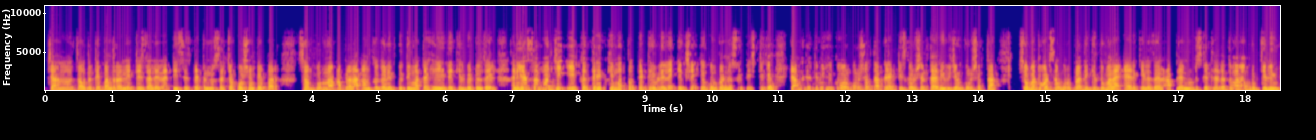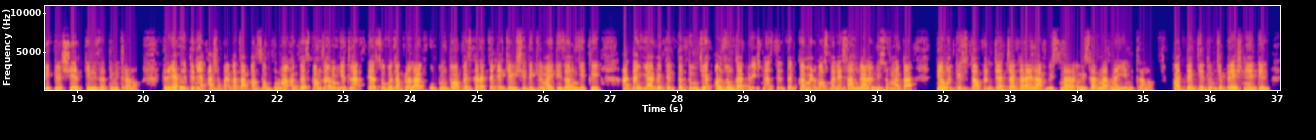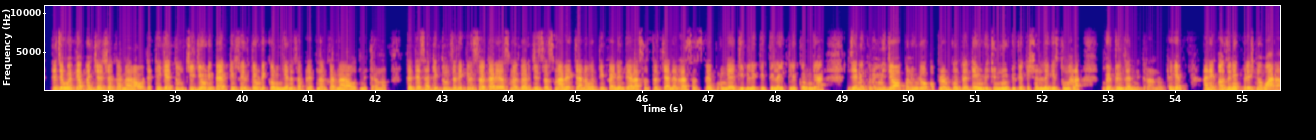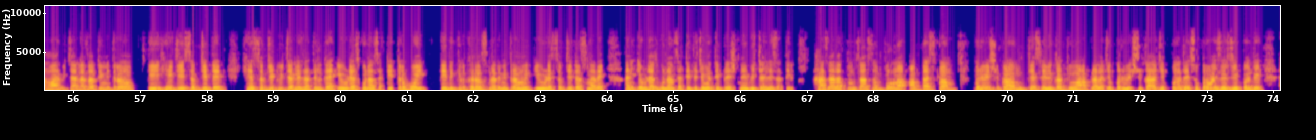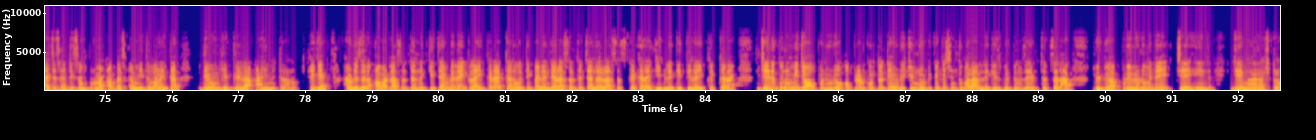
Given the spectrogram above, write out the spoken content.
चौदा ते पंधरा लेटेस्ट झालेल्या टीसीएस पेपर नुसारच्या क्वेश्चन पेपर संपूर्ण आपल्याला अंकगणित बुद्धिमत्ता हेही देखील भेटून जाईल. आणि या सर्वांची एकत्रित किंमत फक्त ठेवलेली आहे एकशे एकोणपन्नास रुपये ठीक आहे? यामध्ये तुम्ही हे कव्हर करू शकता प्रॅक्टिस करू शकता रिव्हिजन करू शकता. सोबत व्हॉट्सअप ग्रुपला देखील तुम्हाला ऍड केलं जाईल. आपल्या नोटीस घेतल्या तर तुम्हाला ग्रुपची लिंक देखील शेअर केली जाते मित्रांनो. तर या व्यतिरिक्त अशा प्रकारचा आपण संपूर्ण अभ्यासक्रम जाणून घेतला. त्यासोबत आपल्याला कुठून तो अभ्यास करायचा याच्याविषयी देखील माहिती जाणून घेतली. आता या व्यतिरिक्त तुमचे अजून काय प्रश्न असतील तर कमेंट बॉक्समध्ये सांगायला विसरू नका. त्यावरती सुद्धा आपण चर्चा करायला विसरणार विसरणार नाहीये मित्रांनो. प्रत्येक जे तुमचे प्रश्न येतील त्याच्यावरती आपण चर्चा करणार आहोत. ठीक आहे तुमची जेवढी प्रॅक्टिस होईल तेवढी करून घेण्याचा प्रयत्न करणार आहोत मित्रांनो. तर त्यासाठी तुमचं देखील सहकार्य असणं गरजेचं असणार आहे. चॅनलवरती पहिल्यांदा आला असेल तर चॅनलला सबस्क्राईब करून घ्या. जी तिलाही क्लिक करून घ्या. जेणेकरून मी जेव्हा आपण व्हिडिओ अपलोड करतोय त्या व्हिडिओची नोटिफिकेशन लगेच तुम्हाला भेटून जाईल मित्रांनो. ठीक आहे? आणि अजून एक प्रश्न वारंवार विचारला जातो मित्रांनो. की हे जे सब्जेक्ट आहेत हे सब्जेक्ट विचारले जातील का एवढ्याच गुणांसाठी? तर होय ते देखील खरं असणार आहे मित्रांनो एवढेच सब्जेक्ट असणार आहे आणि एवढ्याच गुणांसाठी त्याच्यावरती प्रश्न विचारले जातील. हा झाला तुमचा संपूर्ण अभ्यासक्रम प्रवेशिका मुख्य सेविका किंवा आपल्याला जे प्रवेशिका जे पद आहे सुपरवायझर जे पद आहे याच्यासाठी संपूर्ण अभ्यासक्रम मी तुम्हाला इथं देऊन घेतलेला आहे मित्रांनो. ठीक आहे? हा व्हिडिओ जर आवडला असेल तर नक्कीच या व्हिडिओला एक लाईक करा चॅनलवरती पहिल्यांदा आला असेल तर चॅनलला सबस्क्राईब करा जी बिल ती तिलाही क्लिक करा. जेणेकरून मी जेव्हा आपण व्हिडिओ अपलोड करतो त्या व्हिडिओची नोटिफिकेशन तुम्हाला लगेच भेटून जाईल. तर चला भेटूया पुढील व्हिडिओमध्ये जय हिंद जय महाराष्ट्र.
